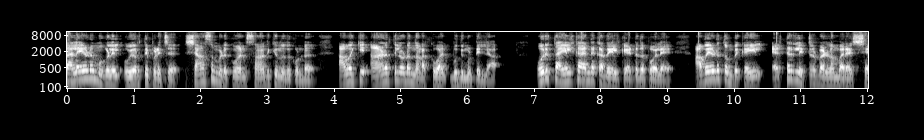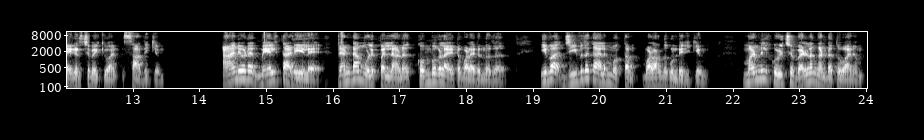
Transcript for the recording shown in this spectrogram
തലയുടെ മുകളിൽ ഉയർത്തിപ്പിടിച്ച് ശ്വാസം എടുക്കുവാൻ സാധിക്കുന്നത് കൊണ്ട് അവയ്ക്ക് ആഴത്തിലൂടെ നടക്കുവാൻ ബുദ്ധിമുട്ടില്ല. ഒരു തയ്യൽക്കാരന്റെ കഥയിൽ കേട്ടതുപോലെ അവയുടെ തുമ്പിക്കൈയിൽ എട്ടര ലിറ്റർ വെള്ളം വരെ ശേഖരിച്ചു വയ്ക്കുവാൻ സാധിക്കും. ആനയുടെ മേൽത്താടിയിലെ രണ്ടാം ഉളിപ്പല്ലാണ് കൊമ്പുകളായിട്ട് വളരുന്നത്. ഇവ ജീവിതകാലം മൊത്തം വളർന്നുകൊണ്ടിരിക്കും. മണ്ണിൽ കുഴിച്ച് വെള്ളം കണ്ടെത്തുവാനും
